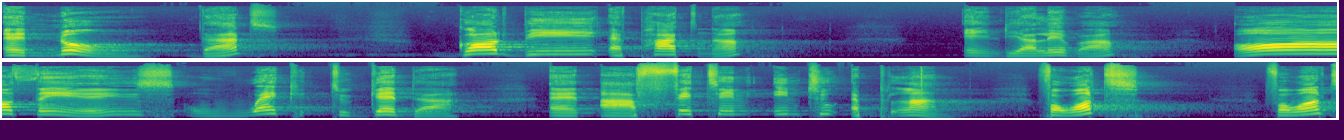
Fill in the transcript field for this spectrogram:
and know that God being a partner in their labor, all things work together and are fitting into a plan. For what? For what?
